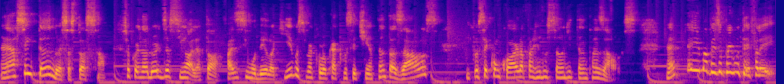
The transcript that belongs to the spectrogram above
né, aceitando essa situação. O seu coordenador diz assim: olha, Tó, faz esse modelo aqui, você vai colocar que você tinha tantas aulas e que você concorda para redução de tantas aulas. Né? E aí uma vez eu perguntei, falei,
